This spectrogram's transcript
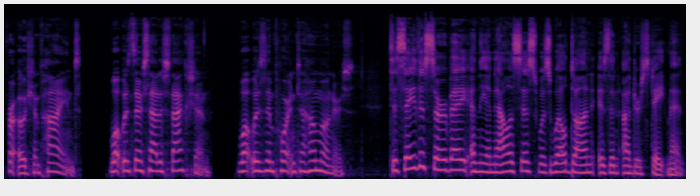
for Ocean Pines. What was their satisfaction? What was important to homeowners? To say the survey and the analysis was well done is an understatement.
